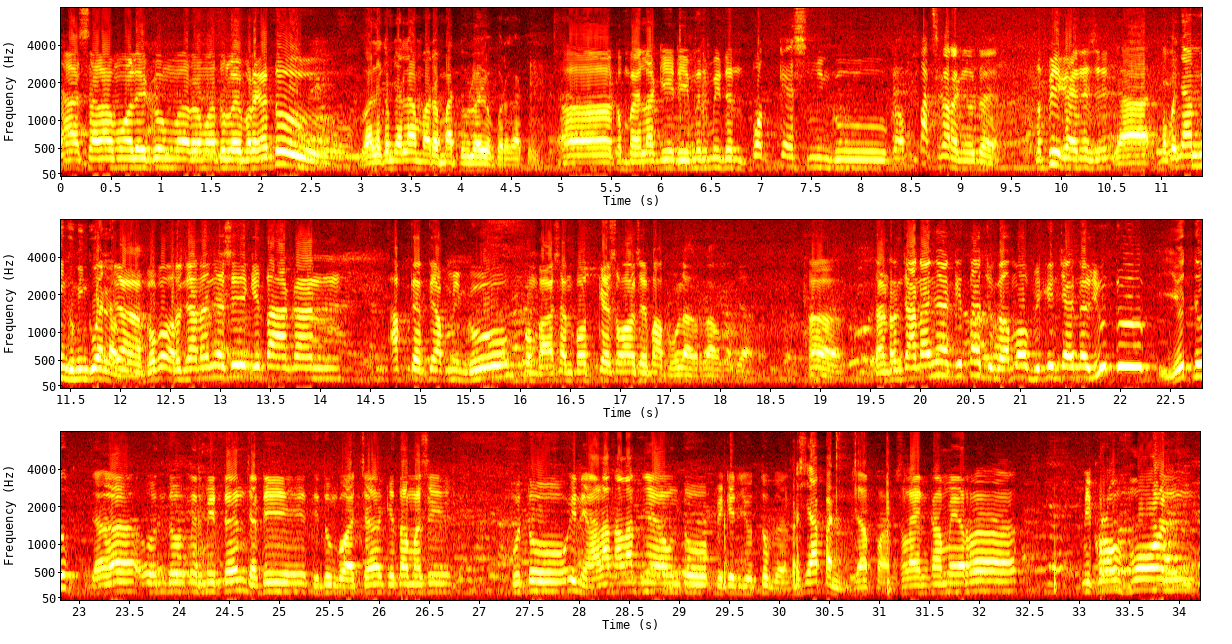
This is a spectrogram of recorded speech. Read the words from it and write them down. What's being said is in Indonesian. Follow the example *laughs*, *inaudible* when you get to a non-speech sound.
Assalamualaikum warahmatullahi wabarakatuh. Waalaikumsalam warahmatullahi wabarakatuh. Eh, kembali lagi di Mirmiden Podcast minggu keempat sekarang ya udah ya. Lebih kayaknya sih. Ya, pokoknya minggu-mingguan lah. Ya, pokok rencananya sih kita akan update tiap minggu pembahasan podcast soal sepak bola terutama ya. Eh, dan rencananya kita juga mau bikin channel YouTube YouTube. ya untuk Mirmiden jadi ditunggu aja kita masih butuh ini alat-alatnya untuk bikin YouTube ya. Persiapan Siapa? Selain kamera, mikrofon,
